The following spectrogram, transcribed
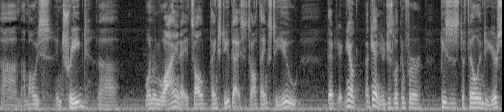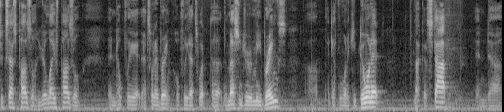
Um, I'm always intrigued, uh, wondering why, and it's all thanks to you guys. It's all thanks to you that you know. Again, you're just looking for pieces to fill into your success puzzle, your life puzzle, and hopefully that's what I bring. Hopefully that's what the, the messenger in me brings. Um, I definitely want to keep doing it. I'm not going to stop. And uh,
